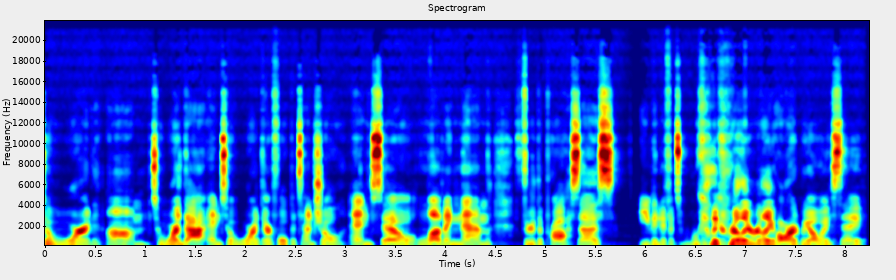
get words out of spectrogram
toward um, toward that and toward their full potential. And so loving them through the process even if it's really, really, really hard, we always say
